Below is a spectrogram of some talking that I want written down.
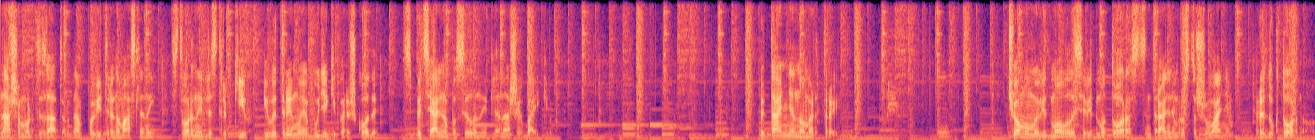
Наш амортизатор на повітряно-масляний створений для стрибків і витримує будь-які перешкоди, спеціально посилений для наших байків. Питання номер 3 Чому ми відмовилися від мотора з центральним розташуванням редукторного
